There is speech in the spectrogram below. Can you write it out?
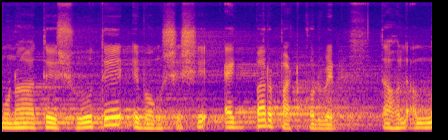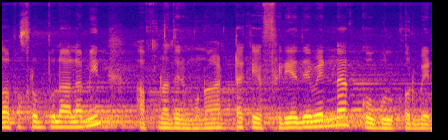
মোনাতে শুরুতে এবং শেষে একবার পাঠ করবেন। তাহলে আল্লাহ ফখরবুল আলমিন আপনাদের মোনাহারটাকে ফিরিয়ে দেবেন না, কবুল করবেন।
